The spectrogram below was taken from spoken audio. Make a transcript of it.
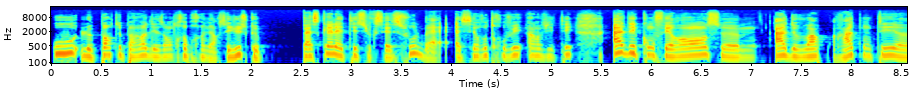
ou le porte-parole des entrepreneurs. C'est juste que parce qu'elle été successful, ben, elle s'est retrouvée invitée à des conférences, euh, à devoir raconter euh,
